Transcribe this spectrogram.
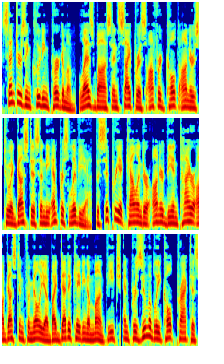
Centers including Pergamum, Lesbos and Cyprus offered cult honors to Augustus and the Empress Livia. The Cypriot calendar honored the entire Augustan familia by dedicating a month each and presumably cult practice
